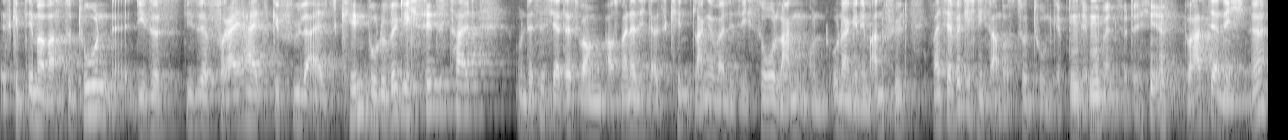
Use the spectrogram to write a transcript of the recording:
es gibt immer was zu tun. Dieses, diese Freiheitsgefühle als Kind, wo du wirklich sitzt halt und das ist ja das, warum aus meiner Sicht als Kind Langeweile sich so lang und unangenehm anfühlt, weil es ja wirklich nichts anderes zu tun gibt in dem Moment für dich. Ja. Du hast ja nicht, ne?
